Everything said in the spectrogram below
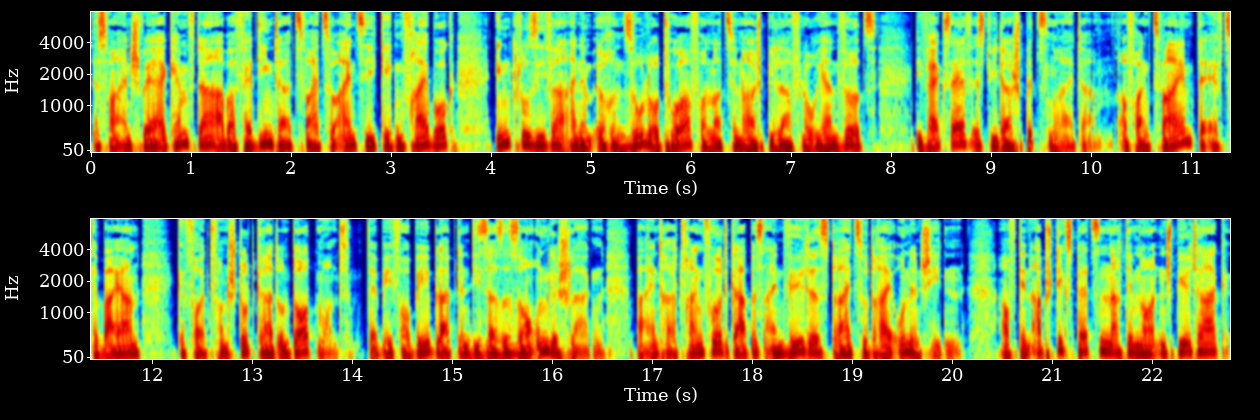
Es war ein schwer erkämpfter, aber verdienter 2 zu 1 Sieg gegen Freiburg, inklusive einem irren Solotor von Nationalspieler Florian Würz. Die Werkself ist wieder Spitzenreiter. Auf Rang 2 der FC Bayern, gefolgt von Stuttgart und Dortmund. Der BVB bleibt in dieser Saison ungeschlagen. Bei Eintracht Frankfurt gab es ein wildes 3 zu 3 Unentschieden. Auf den Abstiegsplätzen nach dem neunten Spieltag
